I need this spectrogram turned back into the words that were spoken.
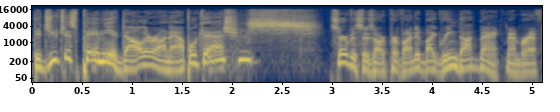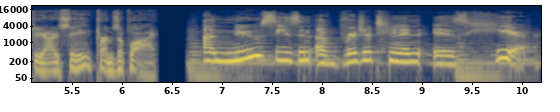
Did you just pay me a dollar on Apple Cash? Shh. Services are provided by Green Dot Bank, member FDIC. Terms apply. A new season of Bridgerton is here.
